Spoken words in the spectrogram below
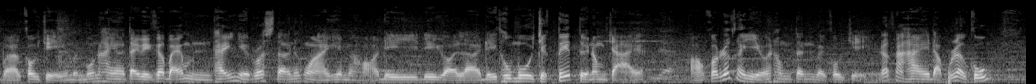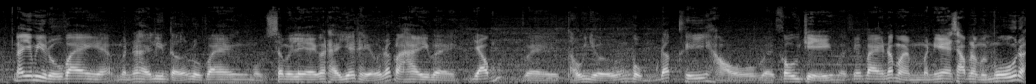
và câu chuyện mình muốn nó hay hơn. Tại vì các bạn mình thấy như roster nước ngoài khi mà họ đi đi gọi là đi thu mua trực tiếp từ nông trại Dạ. họ có rất là nhiều cái thông tin về câu chuyện rất là hay đọc rất là cuốn. Nó giống như rượu vang vậy mình có thể liên tưởng rượu vang một sommelier có thể giới thiệu rất là hay về giống về thổ nhưỡng vùng đất khí hậu về câu chuyện về cái vang đó mà mình nghe xong là mình muốn rồi.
